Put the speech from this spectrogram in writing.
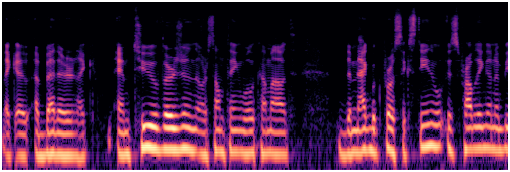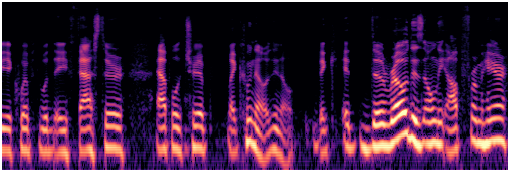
like a, a better like m2 version or something will come out. The macbook pro 16 is probably going to be equipped with a faster apple chip. Like who knows you know? Like it, the road is only up from here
